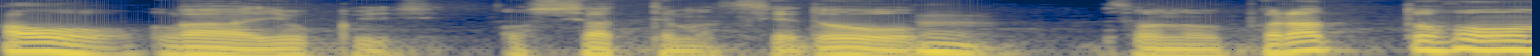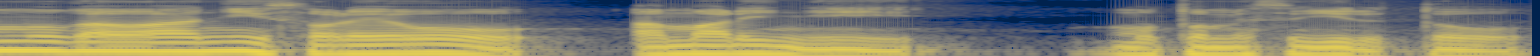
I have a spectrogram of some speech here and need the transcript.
がよくおっしゃってますけど、うんそのプラットフォーム側にそれをあまりに求めすぎると、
